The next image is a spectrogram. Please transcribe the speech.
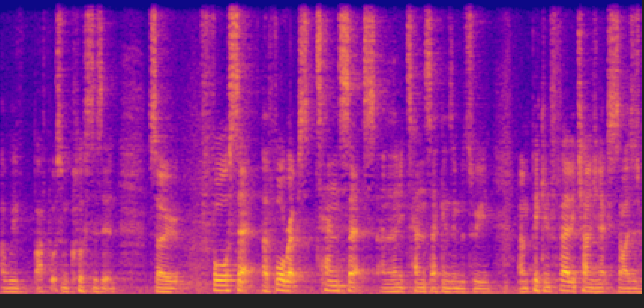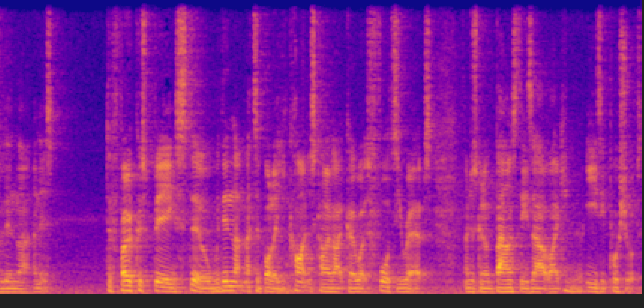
uh, we've, I've put some clusters in. So four set, uh, four reps, ten sets, and then only ten seconds in between. I'm picking fairly challenging exercises within that, and it's the focus being still within that metabolic. You can't just kind of like go, well, it's 40 reps. I'm just going to bounce these out like easy push-ups.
